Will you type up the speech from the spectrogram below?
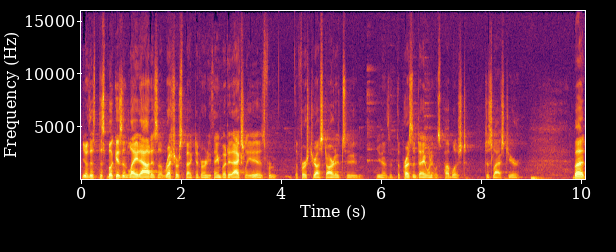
you know this, this book isn't laid out as a retrospective or anything, but it actually is from the first year I started to you know the, the present day when it was published just last year. But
